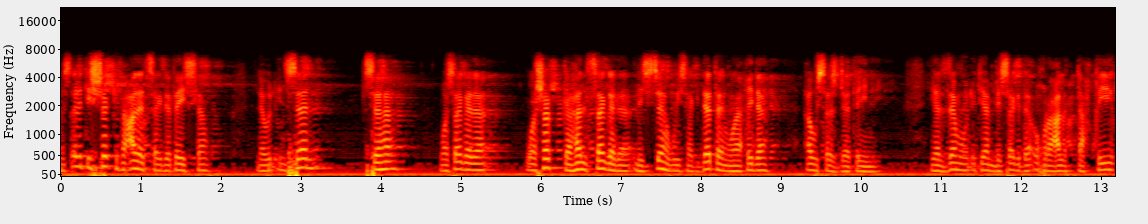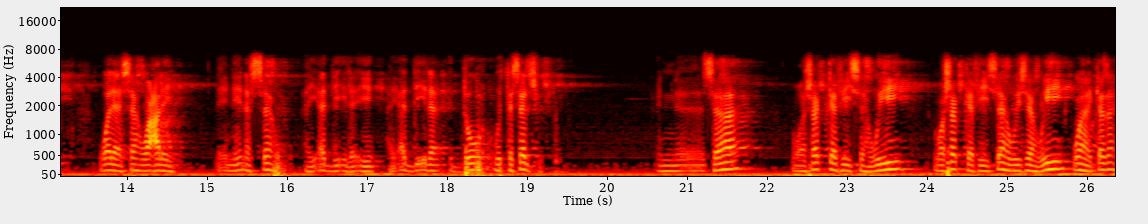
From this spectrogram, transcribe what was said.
مسألة الشك في عدد سجدتي السهو لو الإنسان سهى وسجد وشك هل سجد للسهو سجدة واحدة أو سجدتين؟ يلزمه الإتيان بسجدة أخرى على التحقيق ولا سهو عليه. لأن هنا السهو هيؤدي إلى إيه؟ هيؤدي إلى الدور والتسلسل. إن سهى وشك في سهوه وشك في سهو سهوه وهكذا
